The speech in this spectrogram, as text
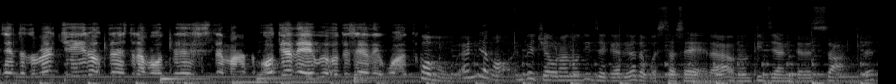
senti al giro, te ne strafotti, sei sistemato. O ti adegui o ti sei adeguato. Comunque, andiamo invece a una notizia che è arrivata questa sera, una notizia interessante.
